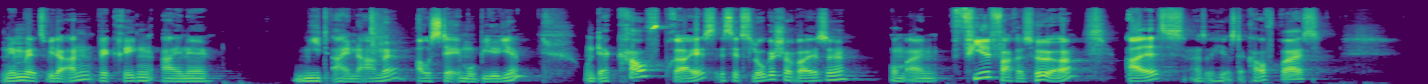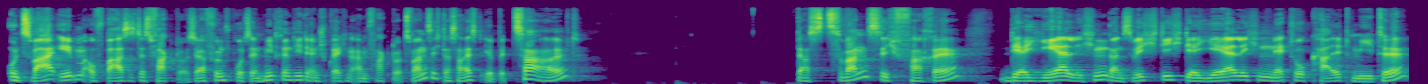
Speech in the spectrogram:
nehmen wir jetzt wieder an, wir kriegen eine Mieteinnahme aus der Immobilie und der Kaufpreis ist jetzt logischerweise um ein Vielfaches höher als, also hier ist der Kaufpreis, und zwar eben auf Basis des Faktors. Ja, 5% Mietrendite entsprechen einem Faktor 20. Das heißt, ihr bezahlt das 20-fache der jährlichen, ganz wichtig, der jährlichen Netto-Kaltmiete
